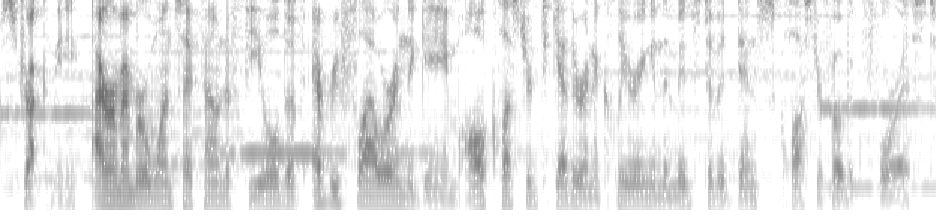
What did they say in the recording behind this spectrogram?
struck me. I remember once I found a field of every flower in the game, all clustered together in a clearing in the midst of a dense claustrophobic forest.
